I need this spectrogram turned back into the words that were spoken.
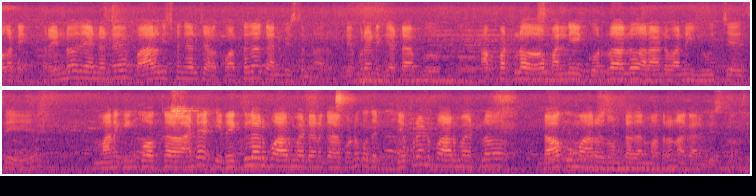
ఒకటి. రెండోది ఏంటంటే బాలకృష్ణ గారు చాలా కొత్తగా కనిపిస్తున్నారు. Different getup. అప్పట్లో మళ్ళీ గుర్రాలు అలాంటివన్నీ యూజ్ చేసి మనకి ఇంకొక అంటే రెగ్యులర్ ఫార్మాట్ అని కాకుండా కొద్దిగా డిఫరెంట్ ఫార్మాట్లో డాకు మహారాజ్ ఉంటుందని మాత్రం నాకు అనిపిస్తుంది.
